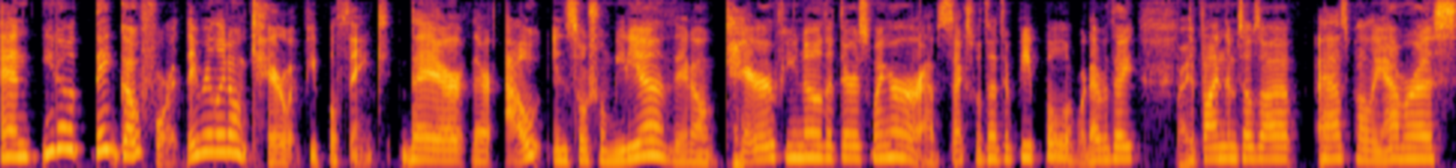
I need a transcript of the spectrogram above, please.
And you know, they go for it. They really don't care what people think. They're they're out in social media. They don't care if you know that they're a swinger or have sex with other people or whatever they Right. define themselves as polyamorous.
